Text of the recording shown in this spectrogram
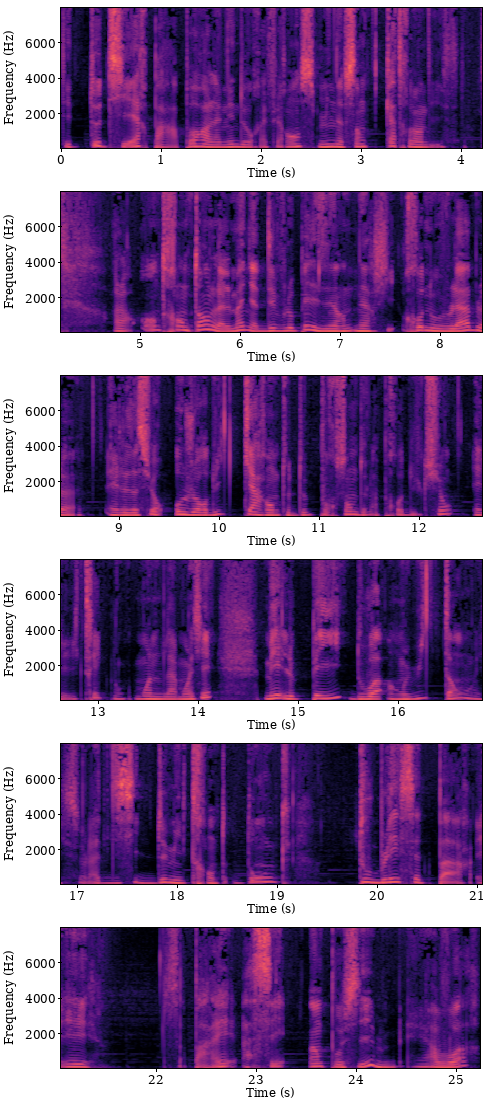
des deux tiers par rapport à l'année de référence 1990. Alors, en 30 ans, l'Allemagne a développé les énergies renouvelables elles assurent aujourd'hui 42% de la production électrique, donc moins de la moitié. Mais le pays doit en 8 ans, et cela d'ici 2030, donc doubler cette part. Et ça paraît assez impossible à voir.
